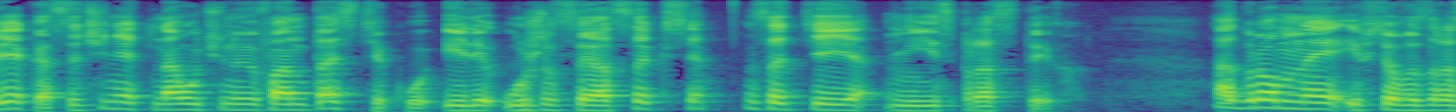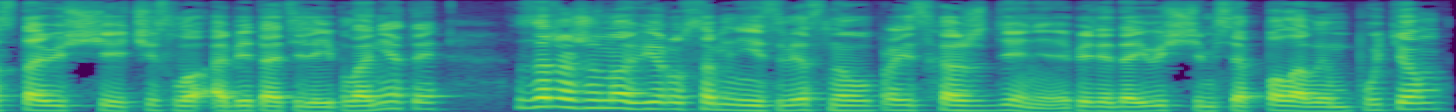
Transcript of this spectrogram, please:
века, сочинять научную фантастику или ужасы о сексе – затея не из простых. Огромное и все возрастающее число обитателей планеты заражено вирусом неизвестного происхождения, передающимся половым путем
